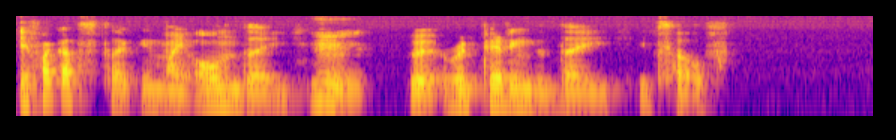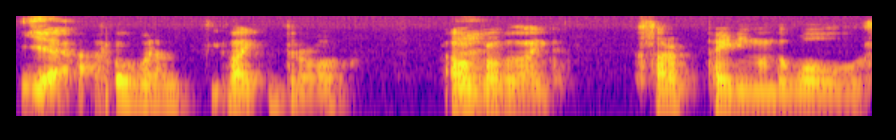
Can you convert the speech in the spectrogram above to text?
if I got stuck in my own day, Hmm. re- repeating the day itself, Yeah. I probably wouldn't like draw. I would Hmm. probably like start painting on the walls.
